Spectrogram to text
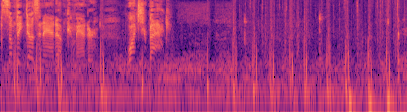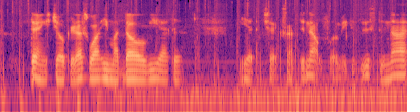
Something doesn't add up, Commander. Watch your back. Thanks, Joker. That's why he my dog. He had to, he had to check something out for me. Cause this do not,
